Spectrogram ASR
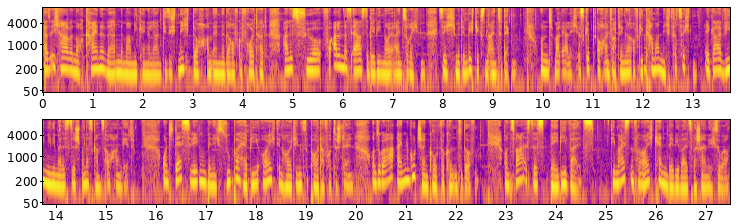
Also ich habe noch keine werdende Mami kennengelernt, die sich nicht doch am Ende darauf gefreut hat, alles für vor allem das erste Baby neu einzurichten, sich mit dem Wichtigsten einzudecken. Und mal ehrlich, es gibt auch einfach Dinge, auf die kann man nicht verzichten, egal wie minimalistisch man das Ganze auch angeht. Und deswegen bin ich super happy, euch den heutigen Supporter vorzustellen und sogar einen Gutscheincode verkünden zu dürfen. Und zwar ist es Baby Walz. Die meisten von euch kennen Babywalz wahrscheinlich sogar.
